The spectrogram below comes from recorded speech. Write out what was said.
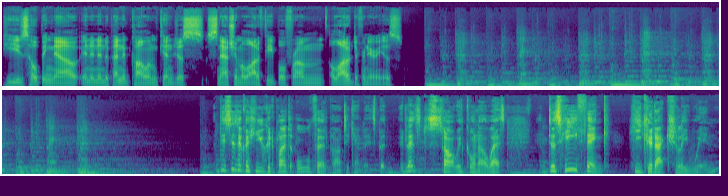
he's hoping now in an independent column can just snatch him a lot of people from a lot of different areas. This is a question you could apply to all third party candidates, but let's start with Cornel West. Does he think he could actually win?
